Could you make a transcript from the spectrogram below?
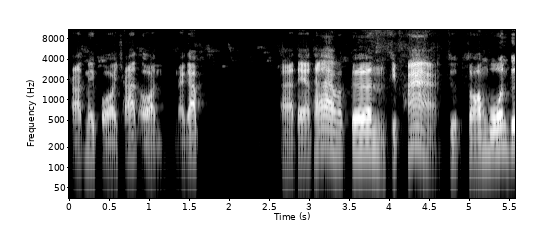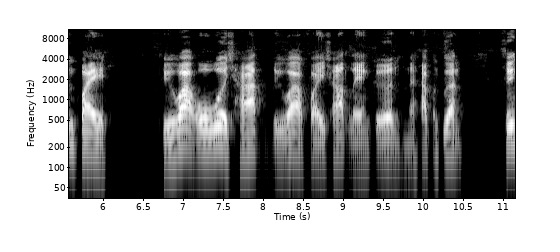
ชาร์จไม่พอชาร์จอ่อนนะครับแต่ถ้าเกิน 15.2 โวลต์ขึ้นไป ถือว่าโอเวอร์ชาร์จหรือว่าไฟชาร์จแรงเกินนะครับเพื่อนๆ ซึ่ง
